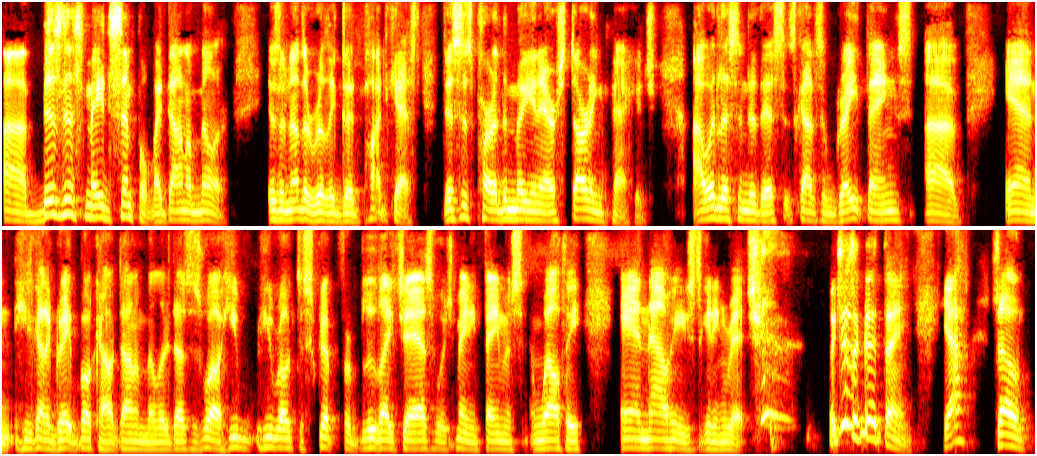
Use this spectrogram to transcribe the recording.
Uh, Business Made Simple by Donald Miller is another really good podcast. This is part of the Millionaire Starting Package. I would listen to this. It's got some great things. Uh, and he's got a great book out. Donald Miller does as well. He he wrote the script for Blue Like Jazz, which made him famous and wealthy, and now he's getting rich, which is a good thing. Yeah. So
